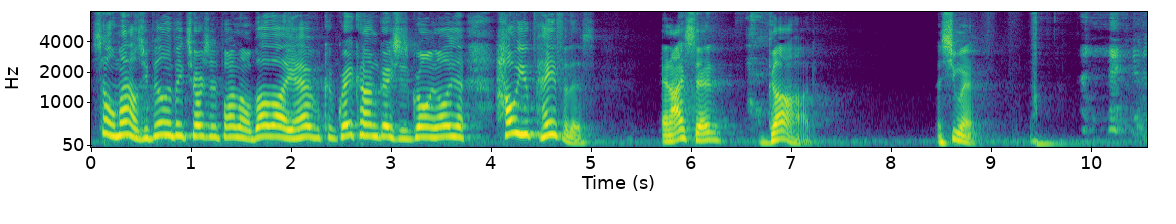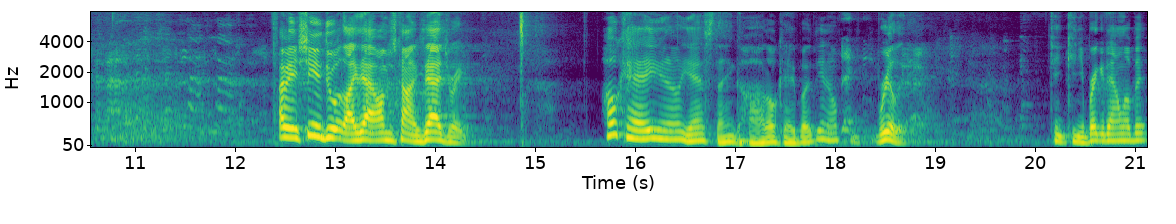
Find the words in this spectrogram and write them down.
So, Miles, you're building a big church in Point Loma, blah, blah, you have a great congregations growing, all that. How are you paying for this? And I said, God. And she went, I mean, she didn't do it like that. I'm just kind of exaggerating. Okay, you know, yes, thank God. Okay, but, you know, really. Can, can you break it down a little bit?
